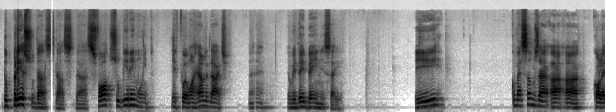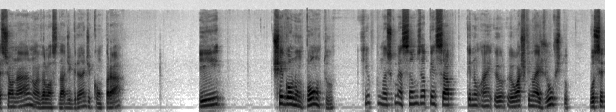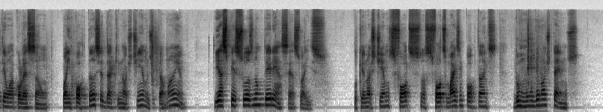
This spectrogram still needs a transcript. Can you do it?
do preço das, das, das fotos subirem muito. E foi uma realidade. Né? Eu me dei bem nisso aí. E começamos a, a, a colecionar numa velocidade grande, comprar. E chegou num ponto que nós começamos a pensar que não, eu, eu acho que não é justo você ter uma coleção com a importância da que nós tínhamos de tamanho e as pessoas não terem acesso a isso. Porque nós tínhamos fotos, as fotos mais importantes do mundo nós temos.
